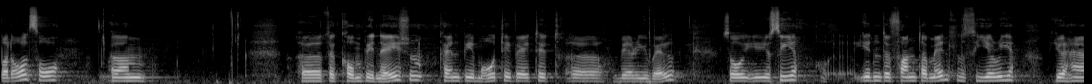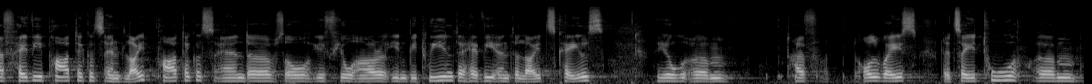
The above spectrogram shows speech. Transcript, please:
but also um, uh, the combination can be motivated uh, very well. So you see, in the fundamental theory, you have heavy particles and light particles, and uh, so if you are in between the heavy and the light scales, you um, have always, let's say, two um,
